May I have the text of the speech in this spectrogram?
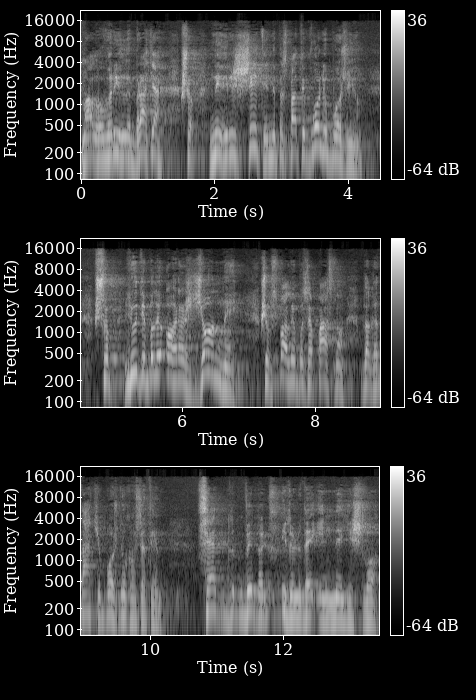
Мало говорили браття, щоб не грішити, не поспати волю Божою, щоб люди були ограждені, щоб спали безпечно благодаті Божою Духом Святим. Це видно і до людей і не дійшло.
